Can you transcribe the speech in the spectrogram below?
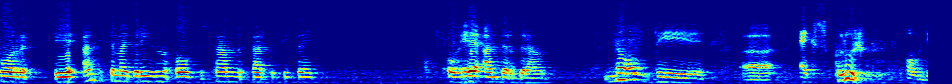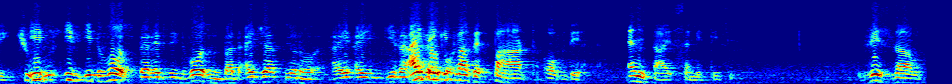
for uh, anti-Semitism of some participants of the underground? No, the uh, exclusion of the If, Jews. if it was, perhaps it wasn't, but I just, you know, I, I give a I other think it was a part of the anti-Semitism without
